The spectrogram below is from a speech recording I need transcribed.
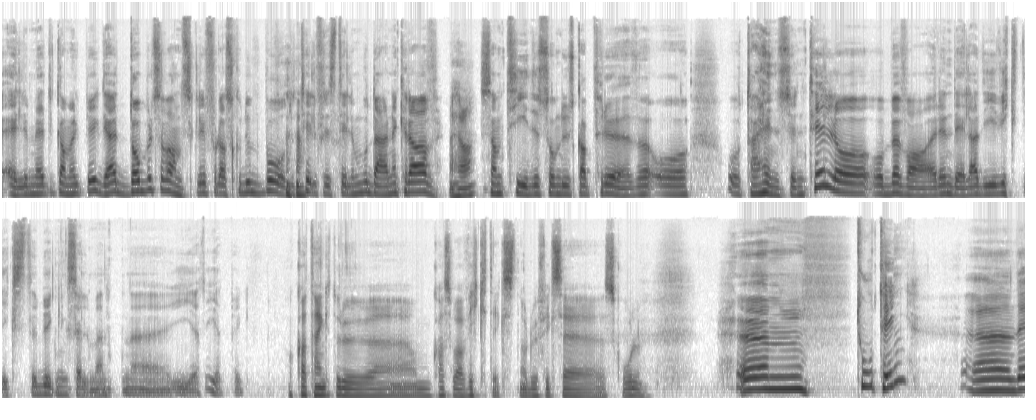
eller med et gammelt bygg, det er dobbelt så vanskelig, for da skal du både tilfredsstille moderne krav, ja. samtidig som du skal prøve å, å ta hensyn til og, og, bevare en del av de viktigste bygningselementene i et, i et bygg. Og Hva tenkte du eh, om hva som var viktigst når du fikk se skolen? Um, to ting. Eh, det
